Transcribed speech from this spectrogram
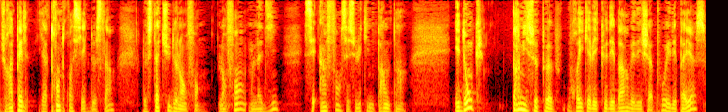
Je rappelle, il y a 33 siècles de cela, le statut de l'enfant. L'enfant, on l'a dit, c'est enfant, c'est celui qui ne parle pas. Et donc, parmi ce peuple, vous croyez qu'il n'y avait que des barbes et des chapeaux et des paillasses?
